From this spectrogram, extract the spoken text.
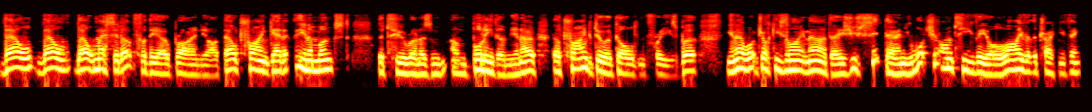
they'll they'll they'll mess it up for the O'Brien yard. They'll try and get it in amongst the two runners and, and bully them. You know, they'll try to do a golden freeze. But you know what jockeys are like nowadays? You sit there and you watch it on TV or live at the track, and you think,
